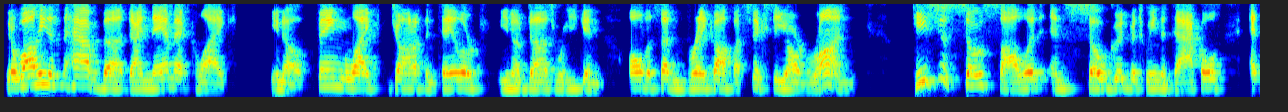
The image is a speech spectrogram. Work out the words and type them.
You know, while he doesn't have the dynamic like, you know, thing like Jonathan Taylor, you know, does where he can all of a sudden break off a 60 yard run, he's just so solid and so good between the tackles. And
